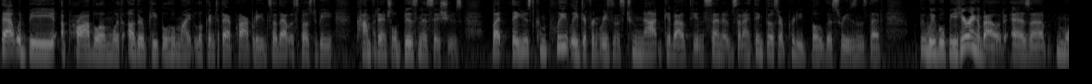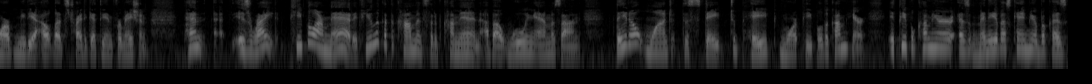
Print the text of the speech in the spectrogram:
That would be a problem with other people who might look into that property. And so that was supposed to be confidential business issues. But they used completely different reasons to not give out the incentives. And I think those are pretty bogus reasons that we will be hearing about as uh, more media outlets try to get the information. Penn is right. People are mad. If you look at the comments that have come in about wooing Amazon, they don't want the state to pay more people to come here. If people come here, as many of us came here because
